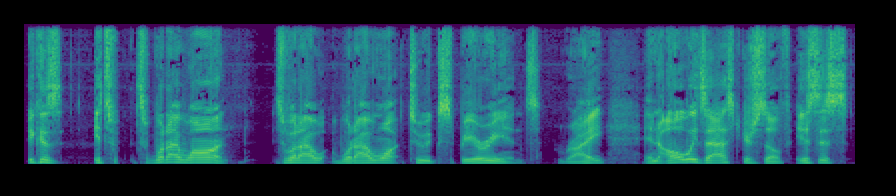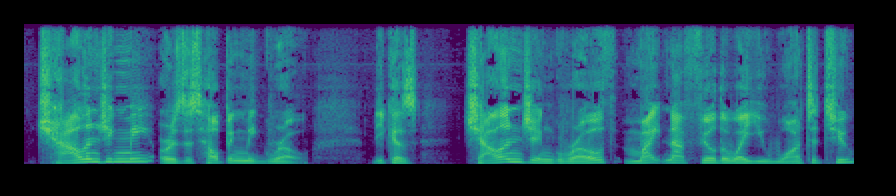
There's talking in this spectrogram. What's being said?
because it's it's what I want. It's what I what I want to experience, right? And always ask yourself, is this challenging me or is this helping me grow? Because challenge and growth might not feel the way you want it to.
